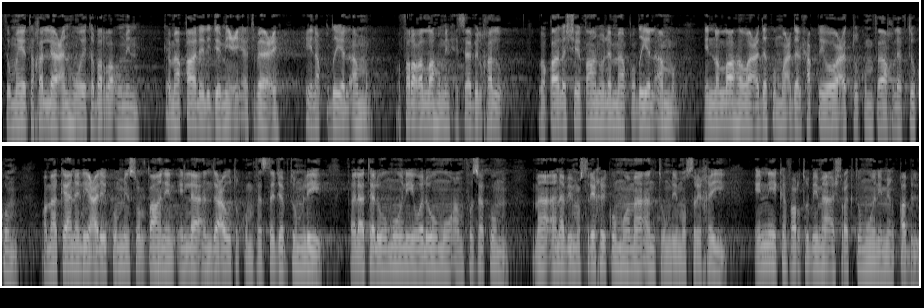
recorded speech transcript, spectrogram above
ثم يتخلى عنه ويتبرأ منه كما قال لجميع أتباعه حين قضي الأمر وفرغ الله من حساب الخلق. وقال الشيطان لما قضي الأمر إن الله وعدكم وعد الحق ووعدتكم فأخلفتكم وما كان لي عليكم من سلطان إلا أن دعوتكم فاستجبتم لي فلا تلوموني ولوموا أنفسكم ما أنا بمصرخكم وما أنتم بمصرخي. إني كفرت بما أشركتموني من قبل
